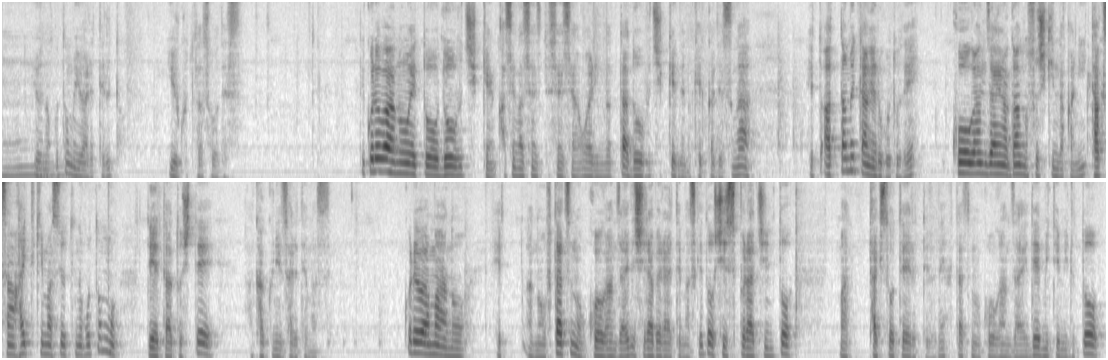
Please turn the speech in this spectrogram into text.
いうようなことも言われているということだそうです。でこれはあの、えっと、動物実験長谷川先生先生がおやりになった動物実験での結果ですがえっと、温めてあげることで抗がん剤ががんの組織の中にたくさん入ってきますよというようなこともデータとして確認されています。これはまああのえあの2つの抗がん剤で調べられてますけどシスプラチンと、まあ、タキソテールというね2つの抗がん剤で見てみると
